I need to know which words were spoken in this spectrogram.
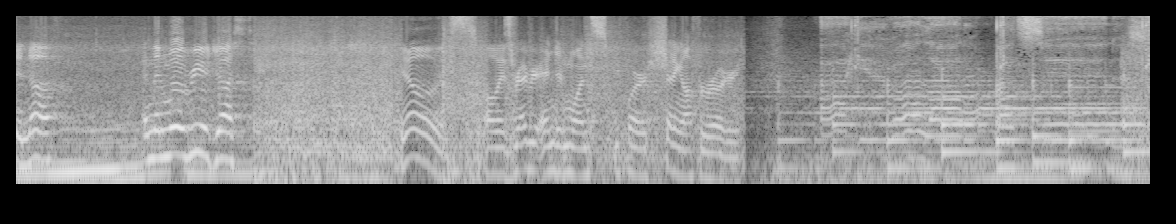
Good enough. And then we'll readjust. You know, it's always rev your engine once before shutting off a rotary. I hear a lot about sinners.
